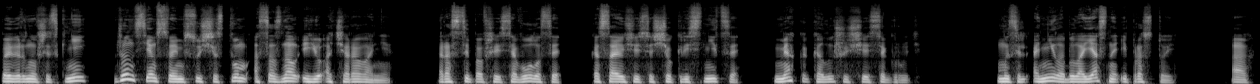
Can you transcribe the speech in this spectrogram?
Повернувшись к ней, Джон всем своим существом осознал ее очарование. Рассыпавшиеся волосы, касающиеся щек ресницы, мягко колышущаяся грудь. Мысль Анила была ясной и простой. Ах,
